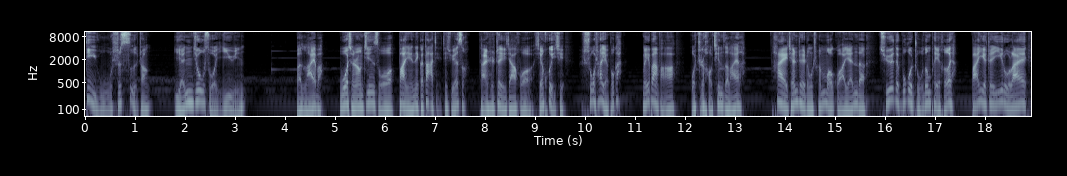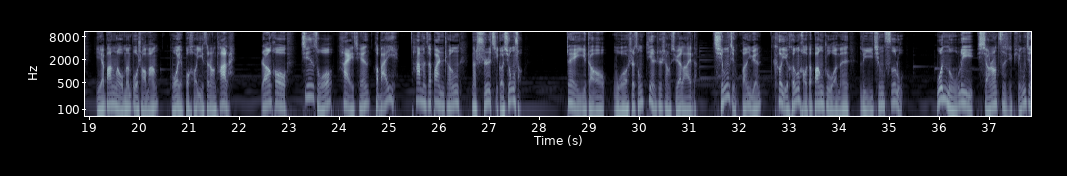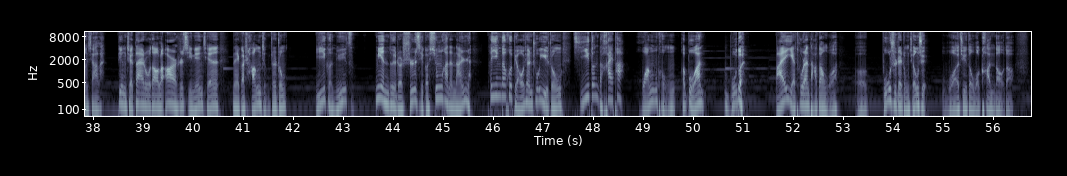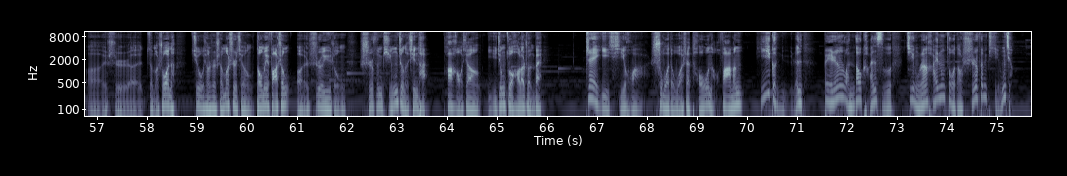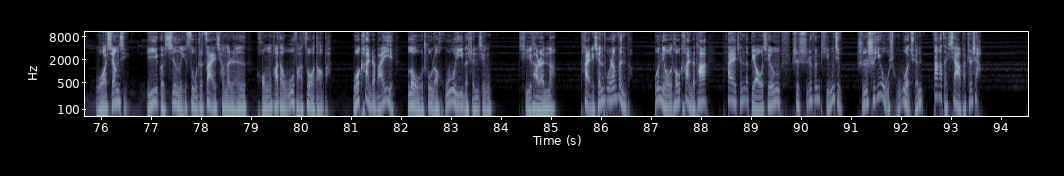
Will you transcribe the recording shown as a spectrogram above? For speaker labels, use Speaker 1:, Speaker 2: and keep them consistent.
Speaker 1: 第五十四章研究所疑云。本来吧，我想让金锁扮演那个大姐姐角色，但是这家伙嫌晦气，说啥也不干。没办法，我只好亲自来了。太前这种沉默寡言的，绝对不会主动配合呀。白夜这一路来也帮了我们不少忙，我也不好意思让他来。然后金锁、太前和白夜，他们则扮成那十几个凶手。这一招我是从电视上学来的，情景还原可以很好的帮助我们理清思路。我努力想让自己平静下来，并且带入到了二十几年前那个场景之中。一个女子面对着十几个凶悍的男人，她应该会表现出一种极端的害怕、惶恐和不安。不对，白夜突然打断我：“呃，不是这种情绪。我记得我看到的。”呃，是怎么说呢？就像是什么事情都没发生，呃，是一种十分平静的心态。他好像已经做好了准备。这一席话说的我是头脑发懵。一个女人被人乱刀砍死，竟然还能做到十分平静。我相信，一个心理素质再强的人，恐怕都无法做到吧。我看着白夜，露出了狐疑的神情。其他人呢？太前突然问道。我扭头看着他，太前的表情是十分平静，只是右手握拳搭在下巴之下。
